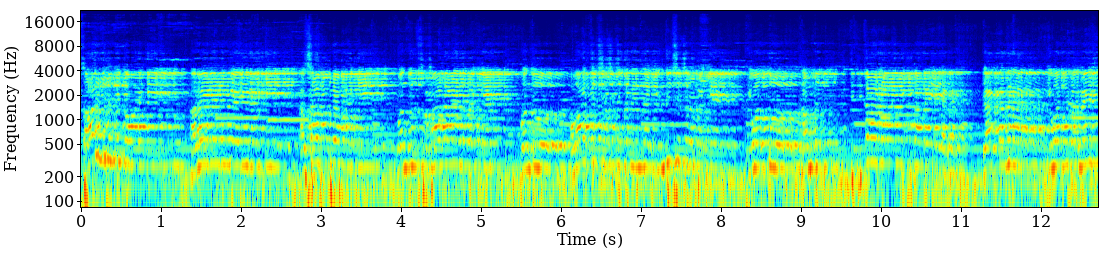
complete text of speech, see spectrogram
ಸಾರ್ವಜನಿಕವಾಗಿ ಅವಹೇಳನಕಾರಿಯಾಗಿ ಅಸಭ್ಯವಾಗಿ, ಒಂದು ಸಮಾಧಾನದ ಬಗ್ಗೆ, ಒಂದು ಅವಾಚ್ಯ ಶಬ್ದಗಳಿಂದ ನಿಂದಿಸಿದ್ರ ಬಗ್ಗೆ ಇವತ್ತು ನಮ್ಮ ಧಿಕ್ಕಾರ ಯಾಕಂದ್ರೆ ಇವತ್ತು ರಮೇಶ್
